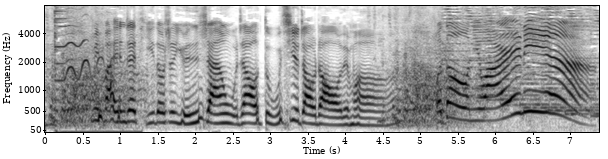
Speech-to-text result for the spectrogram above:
没发现这题都是云山雾罩、毒气昭昭的吗？我逗你玩呢。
